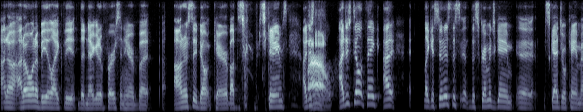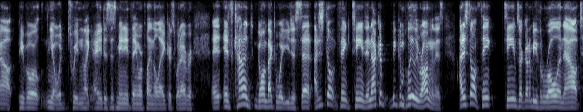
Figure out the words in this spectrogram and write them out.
I know I don't want to be like the the negative person here, but I honestly don't care about the scrimmage games. I just wow. I just don't think I like as soon as this the scrimmage game uh, schedule came out, people you know would tweet and like, "Hey, does this mean anything? We're playing the Lakers, whatever." It's kind of going back to what you just said. I just don't think teams, and I could be completely wrong on this. I just don't think teams are going to be rolling out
